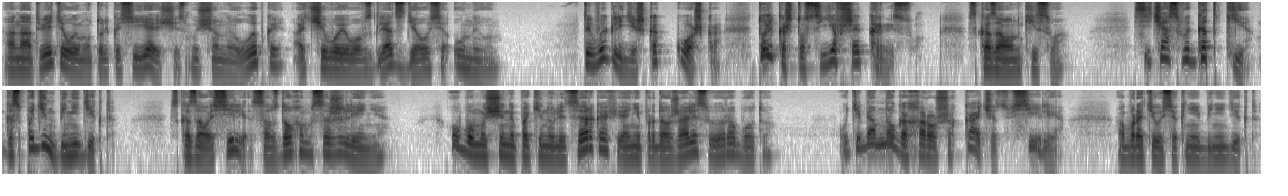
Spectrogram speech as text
Она ответила ему только сияющей, смущенной улыбкой, отчего его взгляд сделался унылым. «Ты выглядишь как кошка, только что съевшая крысу», — сказал он кисло. «Сейчас вы годки, господин Бенедикт», — сказала Силия со вздохом сожаления. Оба мужчины покинули церковь, и они продолжали свою работу. «У тебя много хороших качеств, Силия», — обратился к ней Бенедикт.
